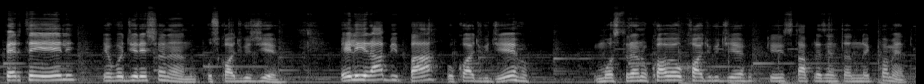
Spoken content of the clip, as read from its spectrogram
apertei ele, eu vou direcionando os códigos de erro. Ele irá bipar o código de erro, mostrando qual é o código de erro que está apresentando no equipamento.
